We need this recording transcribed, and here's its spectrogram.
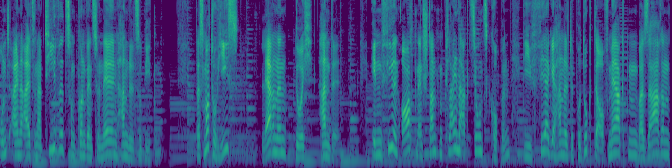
und eine Alternative zum konventionellen Handel zu bieten. Das Motto hieß Lernen durch Handeln. In vielen Orten entstanden kleine Aktionsgruppen, die fair gehandelte Produkte auf Märkten, Basaren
